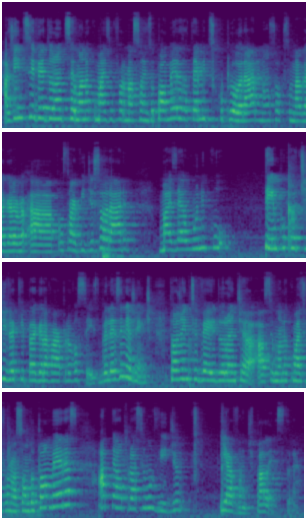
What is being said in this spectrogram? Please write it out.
A gente se vê durante a semana com mais informações do Palmeiras, até me desculpe o horário, não sou acostumada a, gravar, a postar vídeo esse horário, mas é o único tempo que eu tive aqui pra gravar pra vocês, belezinha, gente? Então a gente se vê aí durante a, a semana com mais informação do Palmeiras. Até o próximo vídeo e avante palestra!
